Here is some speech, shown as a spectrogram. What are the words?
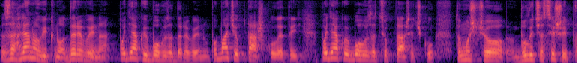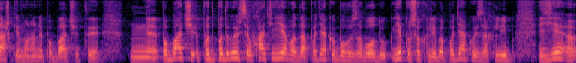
Заглянув вікно, деревина, подякуй Богу за деревину. Побачив пташку летить, подякуй Богу за цю пташечку, тому що були часи, що і пташки можна не побачити. Е, Побач, подивився, в хаті є вода, подякуй Богу за воду, є кусок хліба, подякуй за хліб, є е,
